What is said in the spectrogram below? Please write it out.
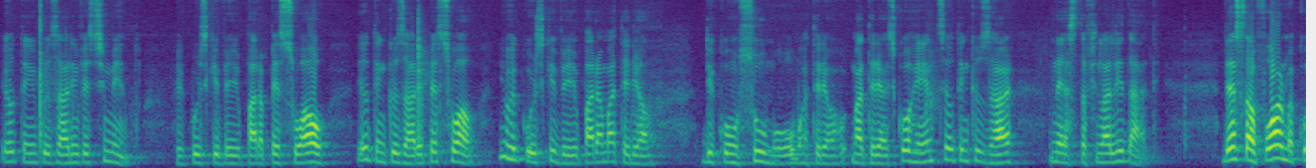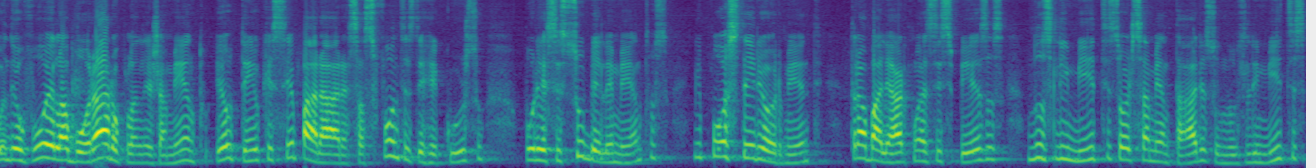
eu tenho que usar investimento. O recurso que veio para pessoal, eu tenho que usar o pessoal. E o recurso que veio para material de consumo ou material, materiais correntes, eu tenho que usar nesta finalidade. Desta forma, quando eu vou elaborar o planejamento, eu tenho que separar essas fontes de recurso por esses subelementos e, posteriormente, trabalhar com as despesas nos limites orçamentários, nos limites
